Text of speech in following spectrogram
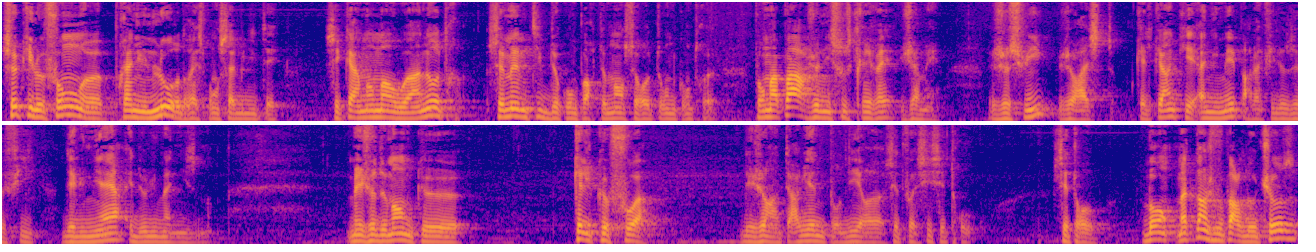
Ceux qui le font euh, prennent une lourde responsabilité. C'est qu'à un moment ou à un autre, ce même type de comportement se retourne contre eux. Pour ma part, je n'y souscrirai jamais. Je suis, je reste, quelqu'un qui est animé par la philosophie des Lumières et de l'humanisme. Mais je demande que, quelquefois, des gens interviennent pour dire euh, cette fois-ci c'est trop. C'est trop. Bon, maintenant je vous parle d'autre chose.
